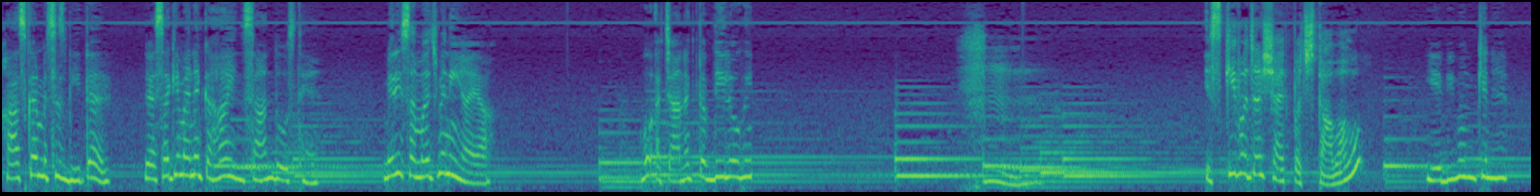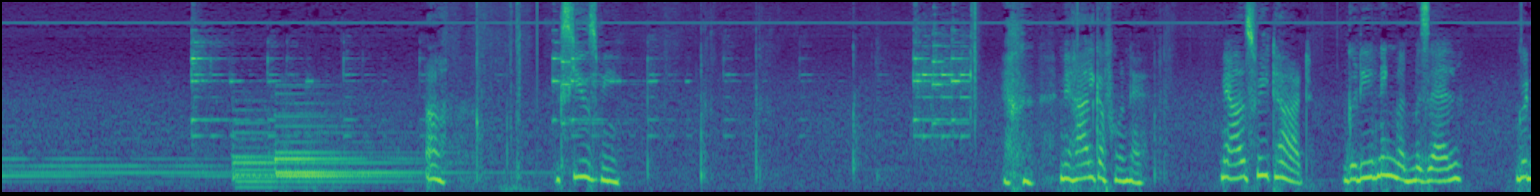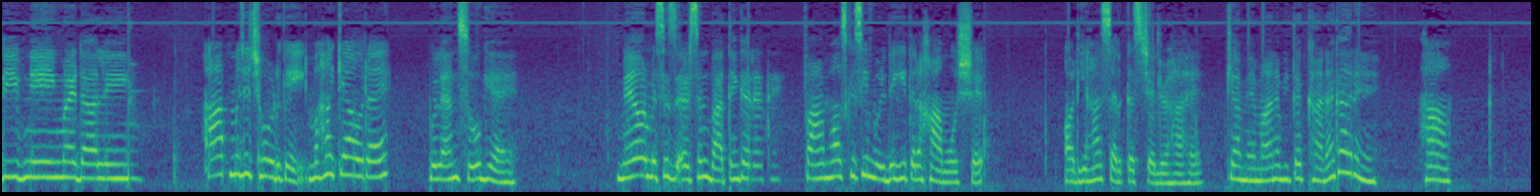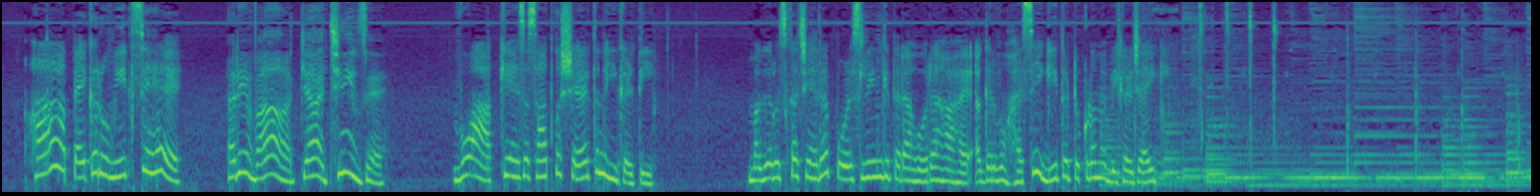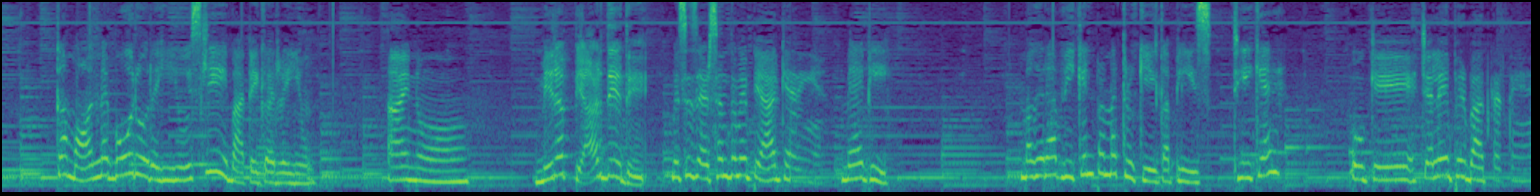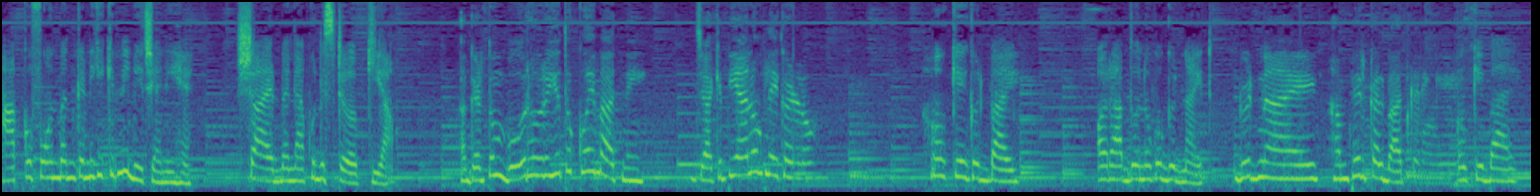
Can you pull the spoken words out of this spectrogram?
खासकर मिसेस भीतर जैसा कि मैंने कहा इंसान दोस्त हैं। मेरी समझ में नहीं आया। वो अचानक तब्दील हो गई। इसकी वजह शायद पछतावा हो? ये भी मुमकिन है। एक्सक्यूज मी निहाल का फ़ोन है। Nihal sweetheart good evening mademoiselle good evening my darling आप मुझे छोड़ गई। वहाँ क्या हो रहा है? बुलंद सो गया है। मैं और मिसेस एरसन बातें कर रहे थे। फार्म हाउस किसी मुर्दे की तरह खामोश है और यहाँ सर्कस चल रहा है। क्या मेहमान अभी तक खाना खा रहे हैं? हाँ। हाँ पैकर उम्मीद से है। अरे वाह क्या अच्छी न्यूज़ है। वो आपके एहसास को शेयर तो नहीं करती मगर उसका चेहरा पोर्सलिन की तरह हो रहा है। अगर वो हंसेगी तो टुकड़ों में बिखर जाएगी। कम ऑन मैं बोर हो रही हूँ इसलिए ये बातें कर रही हूँ। आई नो मेरा प्यार दे दें। मिसेस एरसन तुम्हें प्यार कह रही हैं। मैं भी। मगर आप वीकेंड पर मत रुकिएगा प्लीज़ ठीक है? ओके चले फिर बात करते हैं। आपको फ़ोन बंद करने की कितनी बेचैनी है? शायद मैंने आपको डिस्टर्ब किया। अगर तुम बोर हो रही हो तो कोई बात नहीं। जाके पियानो प्ले कर लो। ओके गुड बाय और आप दोनों को गुड नाइट गुड नाइट हम फिर कल बात करेंगे। ओके okay, बाय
